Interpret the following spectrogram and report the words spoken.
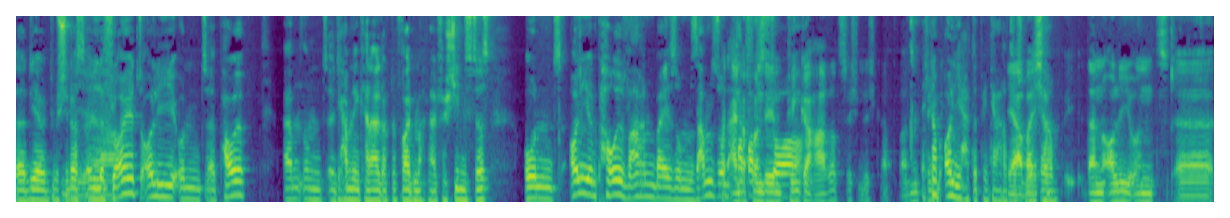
äh, die, die besteht aus Ja. äh, LeFloid, Olli und äh, Paul. Ähm, und äh, die haben den Kanal Dr. Freud, machen halt verschiedenstes. Und Olli und Paul waren bei so einem Samsung hat einer von denen pinke Haare zwischendurch gehabt? War Ich glaube, Olli hatte pinke Haare. Ja, aber ich habe dann Olli und äh,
